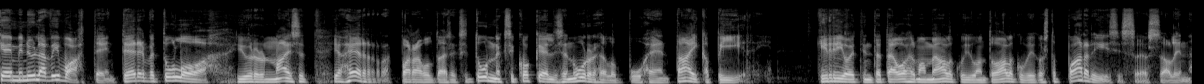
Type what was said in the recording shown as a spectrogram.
Korkeimmin ylävivahtein tervetuloa Jyryn naiset ja herrat parahultaiseksi tunneksi kokeellisen urheilupuheen taikapiiriin. Kirjoitin tätä ohjelmamme alkujuontoa alkuviikosta Pariisissa, jossa olin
